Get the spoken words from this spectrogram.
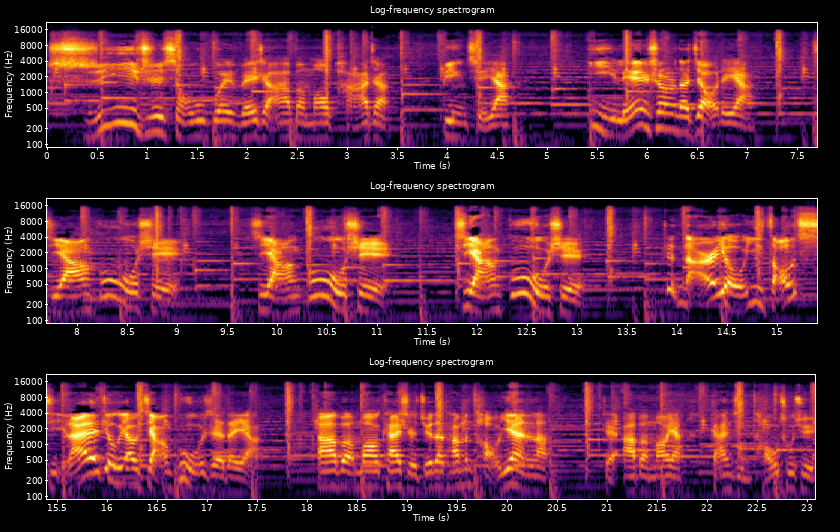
十一只小乌龟围着阿笨猫爬着，并且呀。一连声的叫着呀，讲故事，讲故事，讲故事。这哪儿有一早起来就要讲故事的呀？阿笨猫开始觉得他们讨厌了。这阿笨猫呀，赶紧逃出去，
